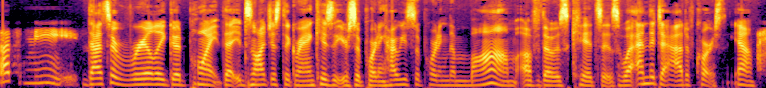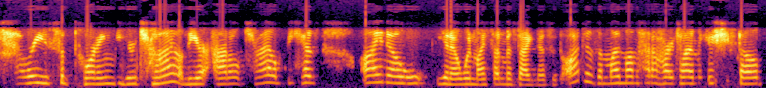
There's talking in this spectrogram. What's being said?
That's me. That's a really good point. That it's not just the grandkids that you're supporting. How are you supporting the mom of those kids as well, and the dad, of course? Yeah. How are you supporting your child, your adult child? Because I know, you know, when my son was diagnosed with autism, my mom had a hard time because she felt,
